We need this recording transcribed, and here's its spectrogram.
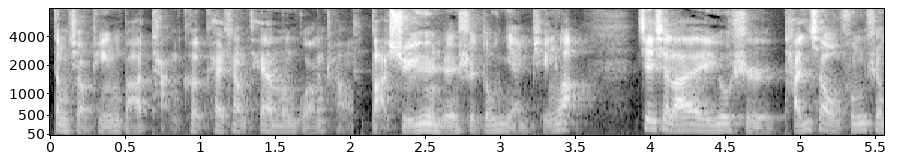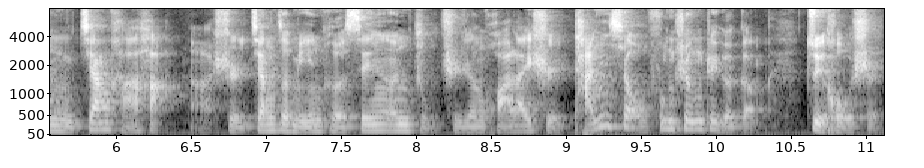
邓小平把坦克开上天安门广场，把学运人士都碾平了。接下来又是谈笑风生江哈哈啊，是江泽民和 CNN 主持人华莱士谈笑风生这个梗。最后是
